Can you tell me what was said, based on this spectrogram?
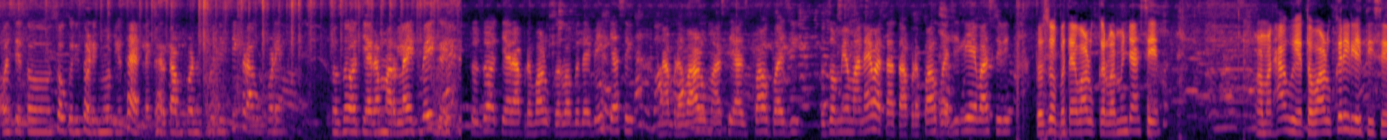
પછી તો છોકરી થોડીક મોટી થાય એટલે ઘરકામ પણ બધું શીખડાવવું પડે. તો જો અત્યારે અમારે લાઈટ વહી ગઈ છે. તો જો અત્યારે આપણે વાળું કરવા બધા બે ગયા છે અને આપણે વાળુમાં છે આજ પાવભાજી. તો જો મહેમાન આવ્યા હતા તો આપણે પાવભાજી લઈ આવ્યા છીએ. તો જો બધા વાળું કરવા માંડ્યા છે. અમારે હાહુએ તો વાળું કરી લીધી છે.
